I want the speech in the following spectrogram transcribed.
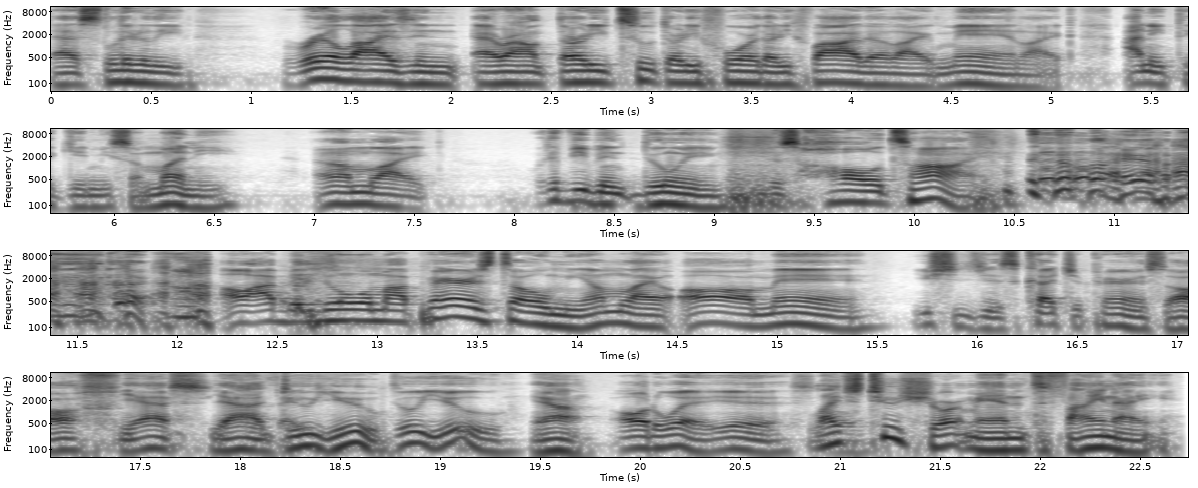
that's literally realizing around 32, 34, 35, they're like, man, like, I need to give me some money. And I'm like, what have you been doing this whole time? oh, I've been doing what my parents told me. I'm like, oh man, you should just cut your parents off. Yes. Yeah. Do you? Do you? Yeah. All the way, yeah. So- Life's too short, man. It's finite.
